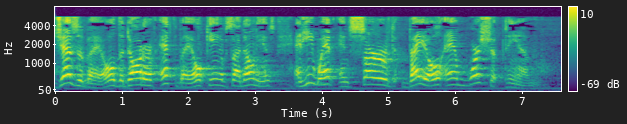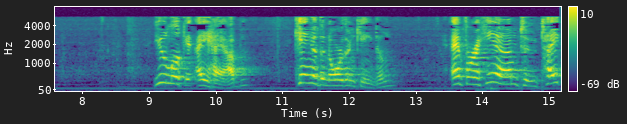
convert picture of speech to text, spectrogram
Jezebel, the daughter of Ethbaal, king of Sidonians, and he went and served Baal and worshipped him. You look at Ahab, king of the northern kingdom, and for him to take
